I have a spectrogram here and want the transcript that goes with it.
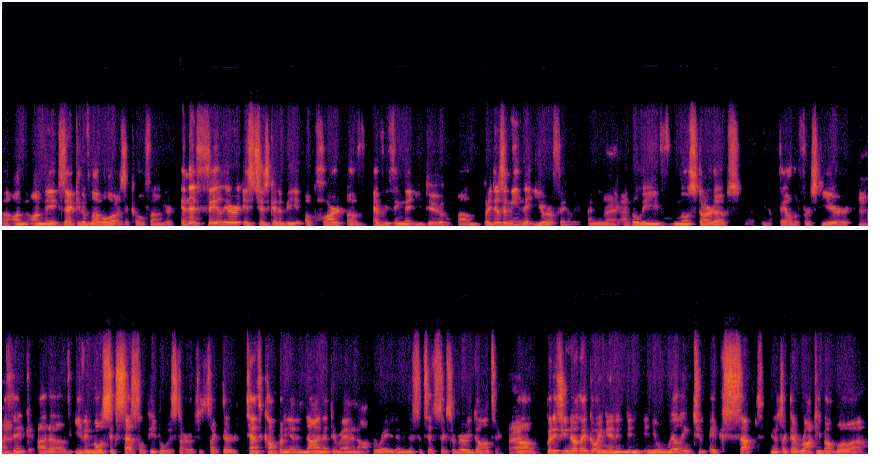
uh, on, on the executive level or as a co founder. And that failure is just going to be a part of everything that you do. Um, but it doesn't mean that you're a failure. I mean, right. like, I believe most startups you know, fail the first year. Mm-hmm. I think out of even most successful people with startups, it's like their 10th company at a nine that they ran and operated. I mean, the statistics are very daunting. Right. Uh, but if you know that going in and, and, and you're willing to accept, you know, it's like that Rocky Balboa,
